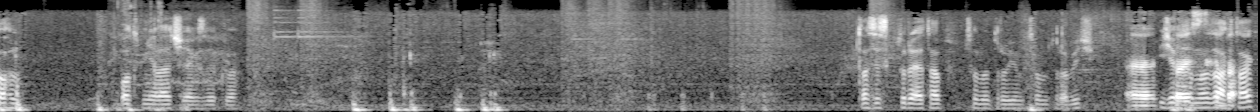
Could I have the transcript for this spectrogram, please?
Lol. Bot mnie leczy, jak zwykle. Teraz jest który etap? Co my tu robimy? Co my tu robić? E, Idziemy tam na chyba... dach, tak?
